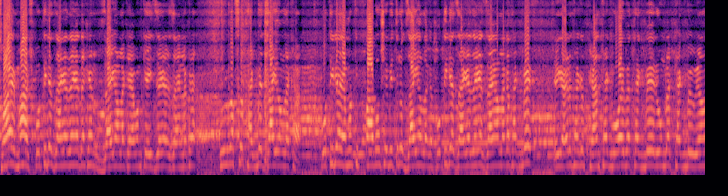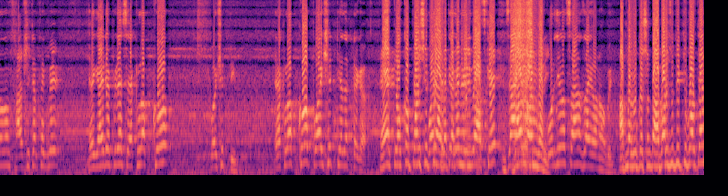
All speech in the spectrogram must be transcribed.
ছয় মাস। প্রতিটা জায়গায় জায়গায় দেখেন জাইওয়ান লেখা এমনকি এই জায়গায় জাইওয়ান লেখা। টুল বক্স থাকবে জাইওয়ান লেখা। প্রতিটা এমনকি পা বসের ভিতরে জাইওয়ান লেখা। প্রতিটা জায়গায় জায়গায় জাইওয়ান লেখা থাকবে। এই গাড়িটা থাকবে ফ্যান থাকবে ওয়াইফাই থাকবে রুম লাইট থাকবে বিভিন্ন রকম সার সিস্টেম থাকবে। এই গাড়িটার প্রাইস এক লক্ষ পঁয়ষট্টি। এক লক্ষ পঁয়ষট্টি হাজার টাকা। এক লক্ষ পঁয়ষট্টি হাজার টাকা মিলবে আজকে জাইওয়ান গাড়ি। অরিজিনাল চায়না জাইওয়ান হবে। আপনার লোকেশনটা আবার যদি একটু বলতেন।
